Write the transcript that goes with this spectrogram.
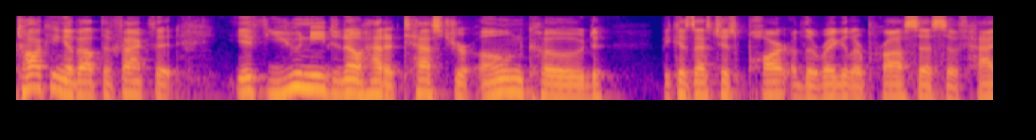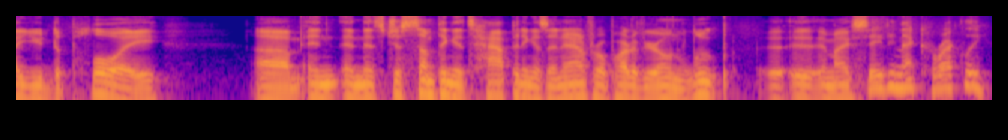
talking about the fact that if you need to know how to test your own code, because that's just part of the regular process of how you deploy, um, and and it's just something that's happening as a natural part of your own loop. Uh, uh, am I stating that correctly?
